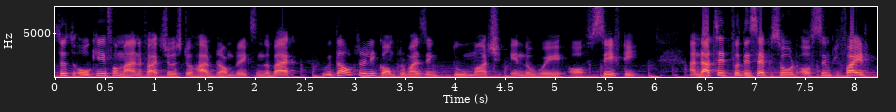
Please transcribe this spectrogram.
So it's okay for manufacturers to have drum brakes in the back without really compromising too much in the way of safety. And that's it for this episode of Simplified.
